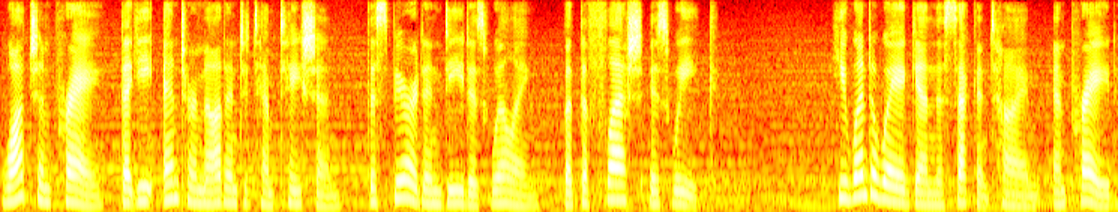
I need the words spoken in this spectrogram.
Watch and pray, that ye enter not into temptation, the spirit indeed is willing, but the flesh is weak. He went away again the second time, and prayed,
